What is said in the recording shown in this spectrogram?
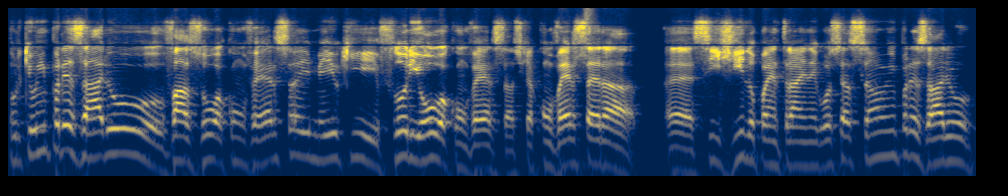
Porque o empresário vazou a conversa e meio que floreou a conversa. Acho que a conversa era é, sigilo para entrar em negociação e o empresário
